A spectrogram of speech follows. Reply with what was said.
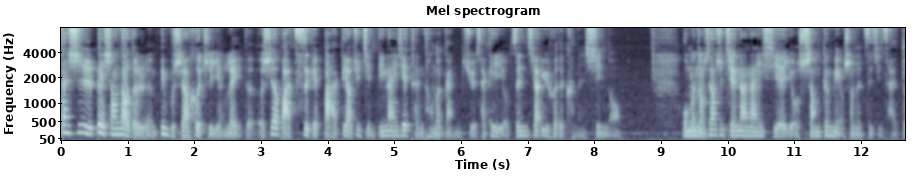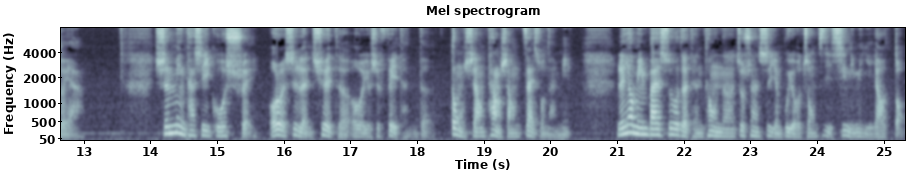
但是被伤到的人，并不是要喝止眼泪的，而是要把刺给拔掉，去减低那一些疼痛的感觉，才可以有增加愈合的可能性哦。我们总是要去接纳那一些有伤跟没有伤的自己才对啊。生命它是一锅水，偶尔是冷却的，偶尔又是沸腾的，冻伤、烫伤在所难免。人要明白，所有的疼痛呢，就算是言不由衷，自己心里面也要懂。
